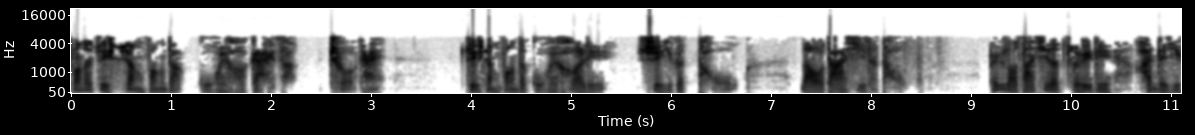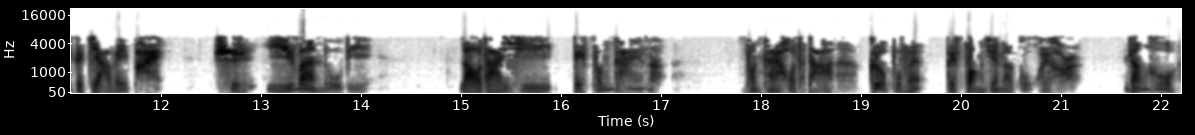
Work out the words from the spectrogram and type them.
放在最上方的骨灰盒盖子，扯开，最上方的骨灰盒里是一个头，老达西的头，而老达西的嘴里含着一个价位牌，是一万卢比。老达西被分开了，分开后的他各部分被放进了骨灰盒，然后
